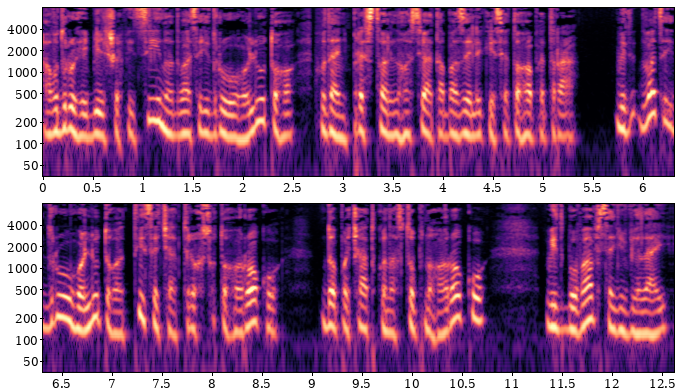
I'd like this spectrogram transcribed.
а вдруге більш офіційно 22 лютого, в день престольного свята Базиліки святого Петра. Від 22 лютого 1300 року до початку наступного року відбувався ювілей,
